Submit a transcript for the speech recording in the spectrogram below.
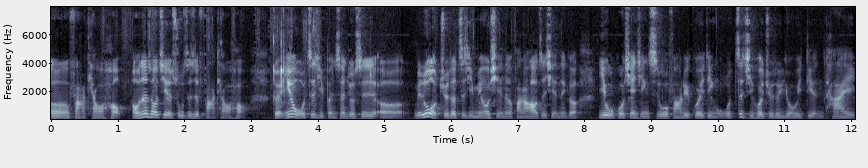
呃，法条号哦，那时候记的数字是法条号，对，因为我自己本身就是呃，如果觉得自己没有写那个法条号之前，那个以我国现行实务法律规定，我自己会觉得有一点太。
